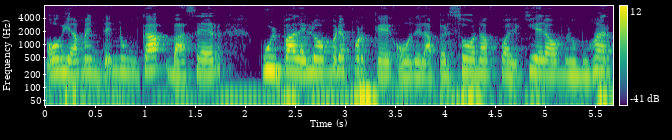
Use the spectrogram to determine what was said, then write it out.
Obviamente nunca va a ser culpa del hombre porque o de la persona cualquiera, hombre o mujer,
